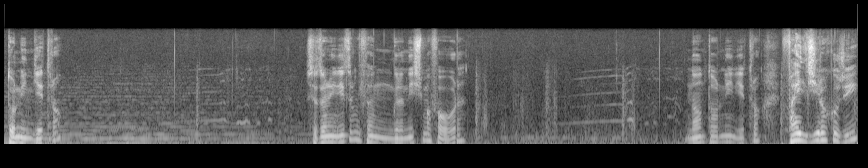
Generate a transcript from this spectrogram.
Torni indietro? Se torni indietro mi fai un grandissimo favore. Non torni indietro. Fai il giro così?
